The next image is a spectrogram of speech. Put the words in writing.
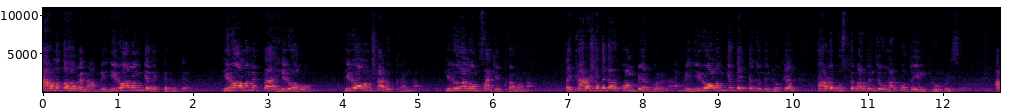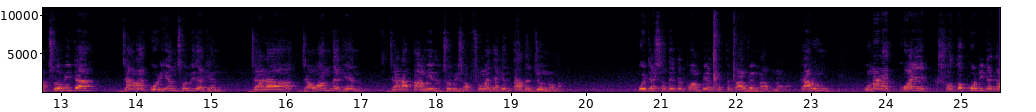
তাহলে তো হবে না। আপনি হিরো আলমকে দেখতে ঢুকেন। হিরো আলম একটা হিরো আলম। হিরো আলম শাহরুখ খান না। হিরো আলম সাকিব খানও না। তাই কারোর সাথে কারও কম্পেয়ার করে না। আপনি হিরো আলমকে দেখতে যদি ঢোকেন তাহলে বুঝতে পারবেন যে ওনার কত ইমপ্রুভ হয়েছে আর ছবিটা যারা কোরিয়ান ছবি দেখেন যারা জওয়ান দেখেন যারা তামিল ছবি সবসময় দেখেন তাদের জন্য না। ওইটার সাথে এটা কম্পেয়ার করতে পারবেন না আপনারা। কারণ ওনারা কয়েক শত কোটি টাকা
